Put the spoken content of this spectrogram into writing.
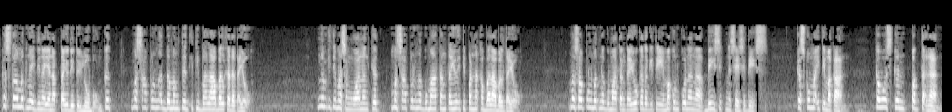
Kastamat nga idinayanak tayo dito'y lubong kat masapol nga damang ted iti balabal kada tayo. Ngam iti masangwanan kat masapol nga gumatang tayo iti panakabalabal tayo. Masapul mat nga gumatang tayo kadag iti makunkuna nga basic necessities. Kas kuma iti makan, kawas kan pagtangan.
